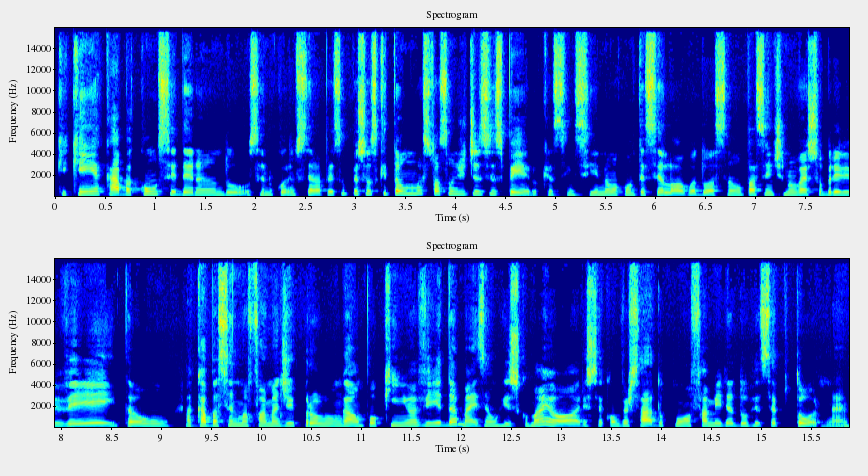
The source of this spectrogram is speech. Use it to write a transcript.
que quem acaba considerando, sendo considerado, são pessoas que estão numa situação de desespero, que assim, se não acontecer logo a doação, o paciente não vai sobreviver, então acaba sendo uma forma de prolongar um pouquinho a vida, mas é um risco maior, isso é conversado com a família do receptor, né?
